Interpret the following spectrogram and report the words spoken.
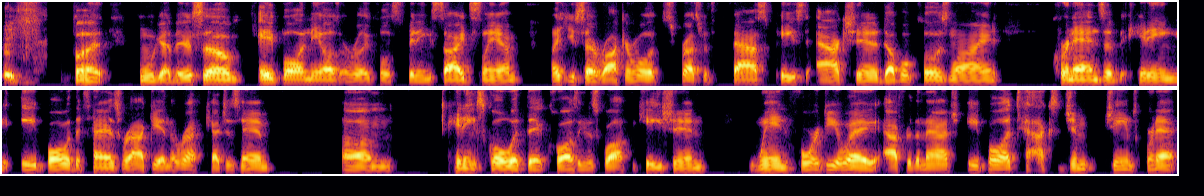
yeah. but we'll get there. So eight ball nails, a really cool spinning side slam. Like you said, rock and roll express with fast paced action, a double clothesline. Cornette ends up hitting eight ball with a tennis racket, and the ref catches him, um, hitting Skull with it, causing disqualification. Win for DOA after the match. Eight ball attacks Jim James Cornette,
